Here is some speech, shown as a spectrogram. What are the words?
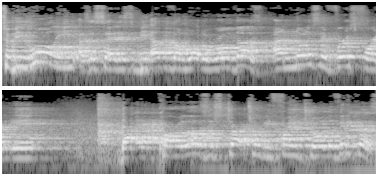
To be holy, as I said, is to be other than what the world does. And notice in verse 48 that it parallels the structure we find through Leviticus.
